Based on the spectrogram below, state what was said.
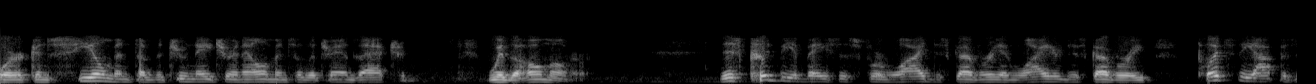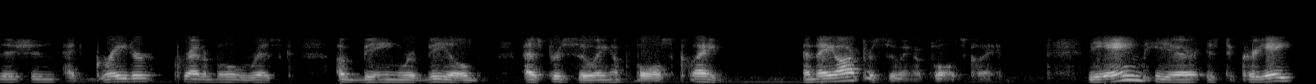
or concealment of the true nature and elements of the transaction with the homeowner. This could be a basis for wide discovery and wider discovery puts the opposition at greater credible risk of being revealed as pursuing a false claim. And they are pursuing a false claim. The aim here is to create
